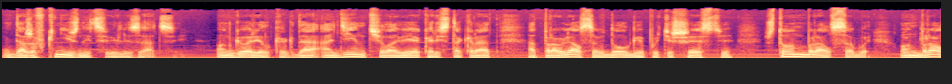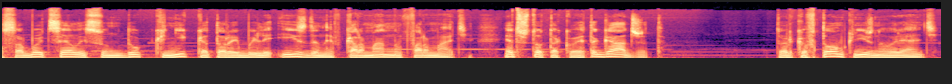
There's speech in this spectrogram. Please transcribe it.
даже в книжной цивилизации. Он говорил, когда один человек, аристократ, отправлялся в долгое путешествие, что он брал с собой? Он брал с собой целый сундук книг, которые были изданы в карманном формате. Это что такое? Это гаджет. Только в том книжном варианте.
